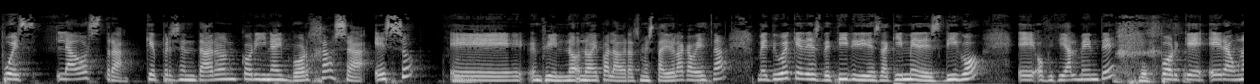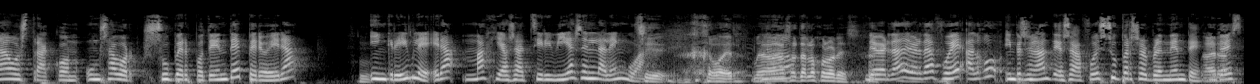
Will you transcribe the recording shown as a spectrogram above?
Pues la ostra que presentaron Corina y Borja, o sea, eso eh, en fin, no, no hay palabras, me estalló la cabeza. Me tuve que desdecir y desde aquí me desdigo eh, oficialmente porque era una ostra con un sabor súper potente, pero era increíble, era magia, o sea, chiribías en la lengua. Sí, joder, me No, van a saltar los colores. De verdad, de verdad, fue algo impresionante, o sea, fue súper sorprendente. Entonces,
